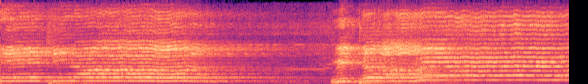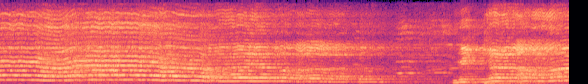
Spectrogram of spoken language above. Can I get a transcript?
देखिला विठ्ठला माया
